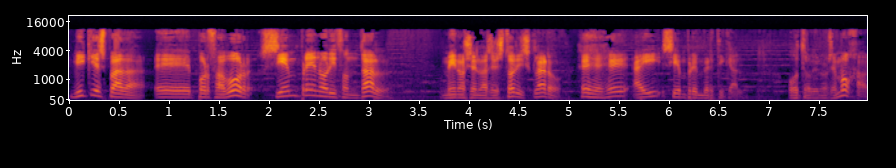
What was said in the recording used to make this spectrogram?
Miki Espada, eh, por favor, siempre en horizontal. Menos en las stories, claro. Jejeje, ahí siempre en vertical. Otro que no se moja.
